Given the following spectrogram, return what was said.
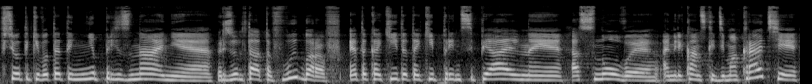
все-таки вот это непризнание результатов выборов, это какие-то такие принципиальные основы американской демократии,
